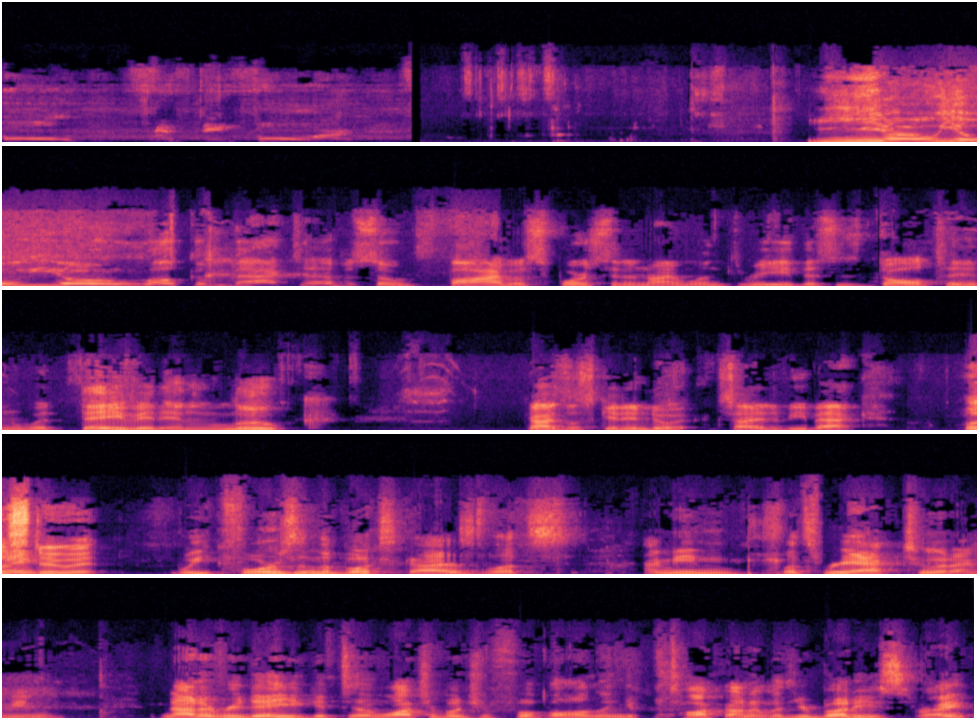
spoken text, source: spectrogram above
Bowl 54. Yo, yo, yo, welcome back to episode five of Sports in a 913. This is Dalton with David and Luke. Guys, let's get into it. Excited to be back. Let's Hey. do it. week four's in the books, guys. Let's, I mean, let's react to it. I mean, not every day you get to watch a bunch of football and then get to talk on it with your buddies, right?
